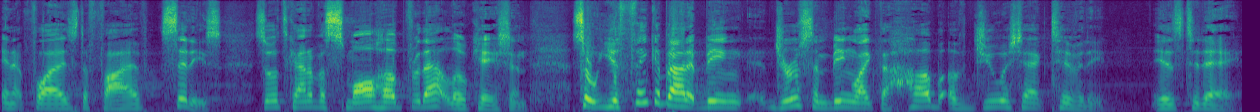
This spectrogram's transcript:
and it flies to five cities. So it's kind of a small hub for that location. So you think about it being, Jerusalem being like the hub of Jewish activity is today.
